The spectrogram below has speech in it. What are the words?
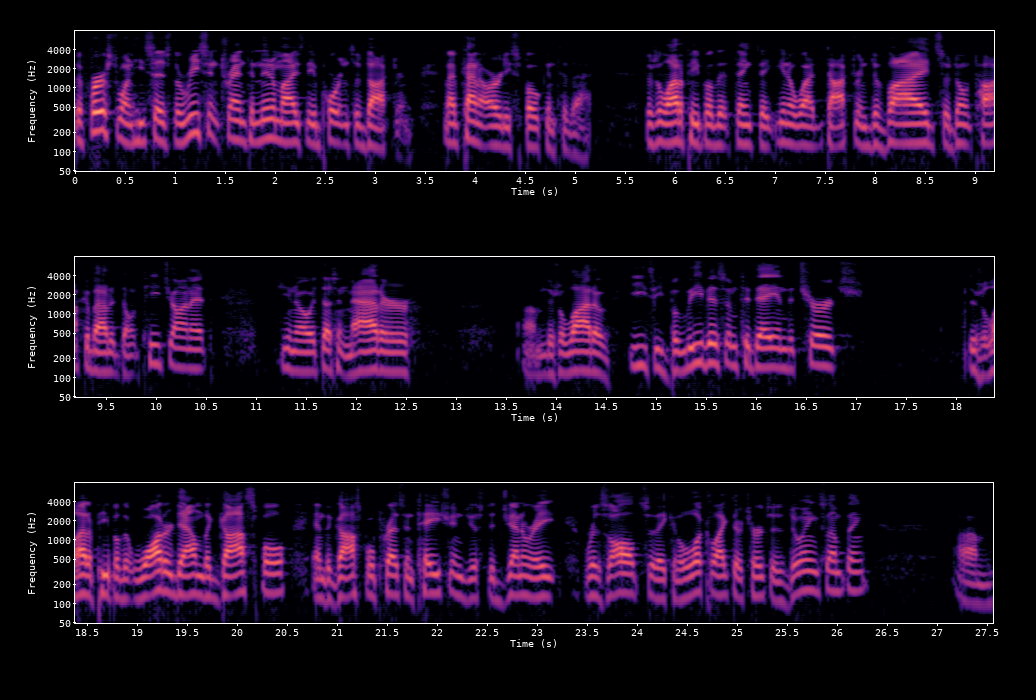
The first one, he says, the recent trend to minimize the importance of doctrine. And I've kind of already spoken to that. There's a lot of people that think that, you know what, doctrine divides, so don't talk about it, don't teach on it. You know, it doesn't matter. Um, there's a lot of easy believism today in the church. There's a lot of people that water down the gospel and the gospel presentation just to generate results so they can look like their church is doing something. Um,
